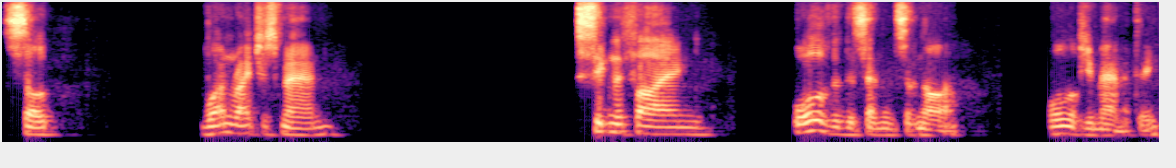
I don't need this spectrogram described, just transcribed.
So, one righteous man, signifying all of the descendants of Noah, all of humanity,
